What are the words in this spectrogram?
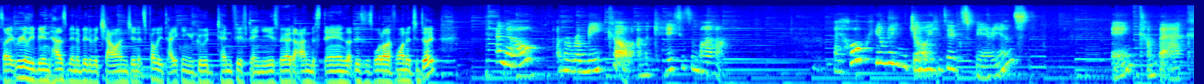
So it really been, has been a bit of a challenge and it's probably taking a good 10, 15 years for her to understand that this is what I've wanted to do. Hello, I'm Romiko. I'm a Casey's mother. I hope he will enjoy his experience and come back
